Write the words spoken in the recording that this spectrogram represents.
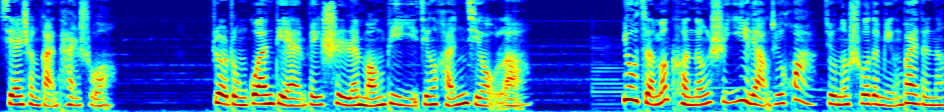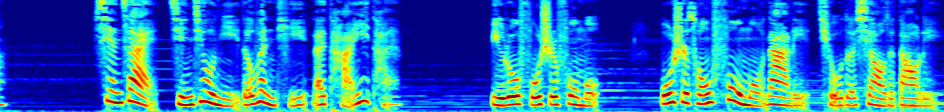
先生感叹说：“这种观点被世人蒙蔽已经很久了，又怎么可能是一两句话就能说得明白的呢？现在仅就你的问题来谈一谈。”比如服侍父母，不是从父母那里求得孝的道理；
